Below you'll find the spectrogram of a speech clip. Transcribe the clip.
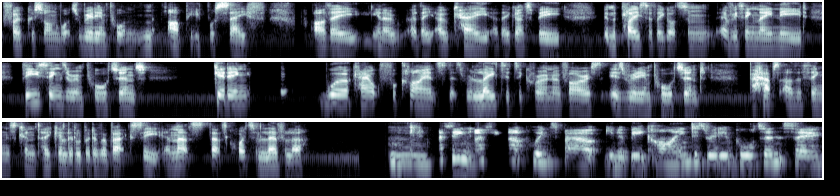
focus on what's really important. Are people safe? Are they, you know, are they okay? Are they going to be in the place? Have they got some everything they need? These things are important. Getting work out for clients that's related to coronavirus is really important. Perhaps other things can take a little bit of a back seat, and that's that's quite a leveler. Mm. I think I think that point about you know be kind is really important. So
